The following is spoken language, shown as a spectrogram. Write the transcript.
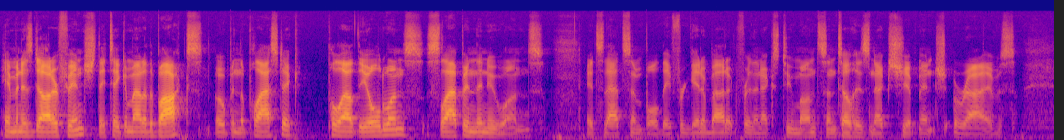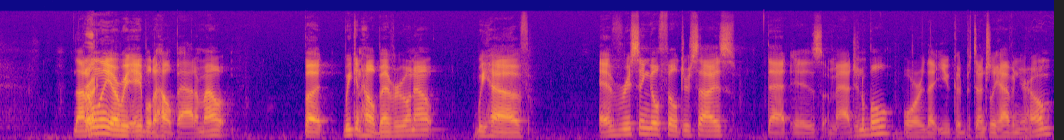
Him and his daughter Finch, they take them out of the box, open the plastic, pull out the old ones, slap in the new ones. It's that simple. They forget about it for the next two months until his next shipment sh- arrives. Not Right. only are we able to help Adam out, but we can help everyone out. We have every single filter size that is imaginable or that you could potentially have in your home.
